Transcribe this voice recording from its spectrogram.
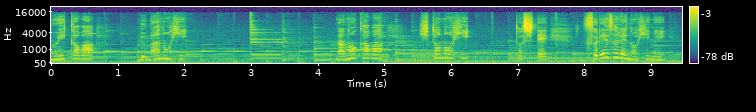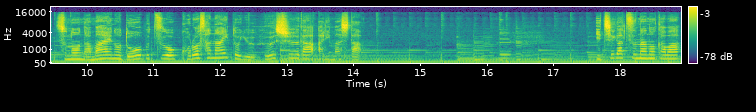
6日は馬の日。7日は人の日。としてそれぞれの日にその名前の動物を殺さないという風習がありました。1月7日は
